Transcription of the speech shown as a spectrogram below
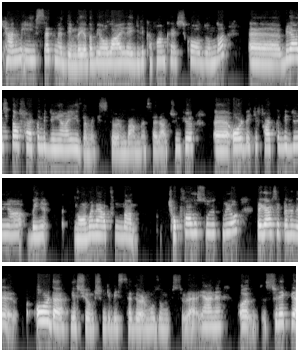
kendimi iyi hissetmediğimde ya da bir olayla ilgili kafam karışık olduğunda e, birazcık daha farklı bir dünyayı izlemek istiyorum ben mesela. Çünkü e, oradaki farklı bir dünya beni normal hayatımdan çok fazla soyutluyor ve gerçekten hani orada yaşıyormuşum gibi hissediyorum uzun bir süre. Yani o sürekli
